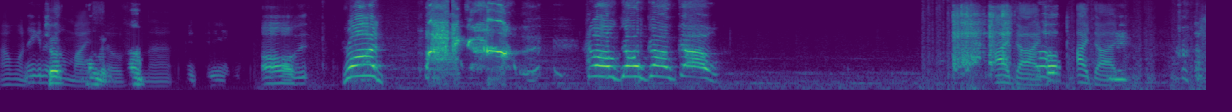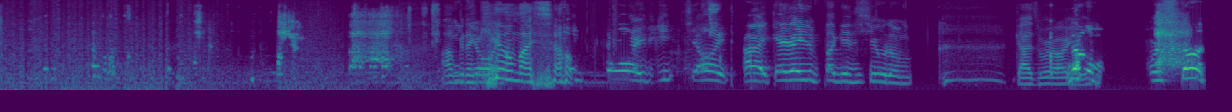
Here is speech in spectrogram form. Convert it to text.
I want to kill myself from that. Oh, run! Ah, go! Go! Go! Go! Go! I died. Oh. I died. I'm gonna kill myself. Join! He joined! Alright, get ready to fucking shoot him! Guys, where are you? No! We're stuck!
